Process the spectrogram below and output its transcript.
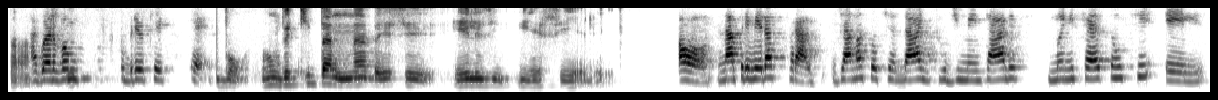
Tá. Agora vamos e... descobrir o que, que é. Bom, vamos ver que danada esse eles e esse ele. Ó, na primeira frase, já nas sociedades rudimentares manifestam-se eles.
